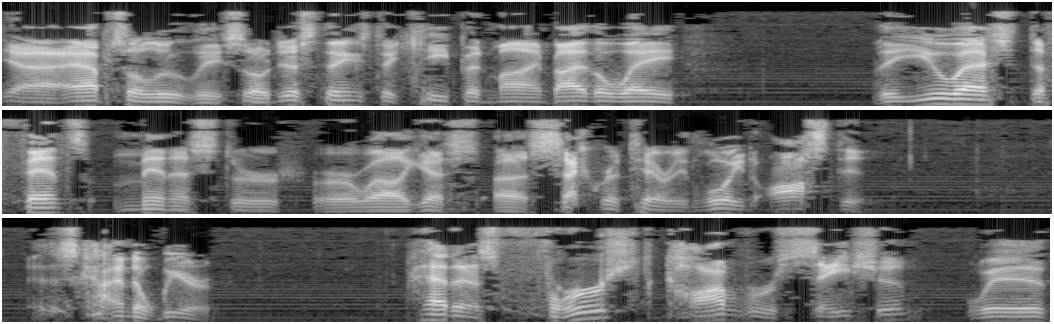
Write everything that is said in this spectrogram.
Yeah, absolutely. So just things to keep in mind. By the way, the U.S. Defense Minister, or well, I guess uh, Secretary Lloyd Austin, is kind of weird, had his first conversation with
